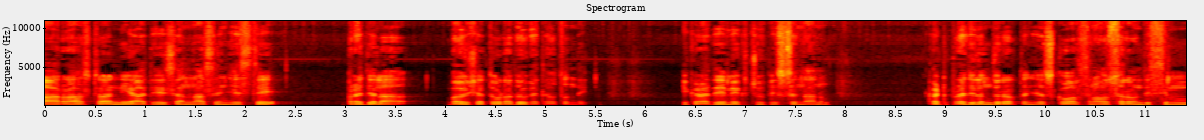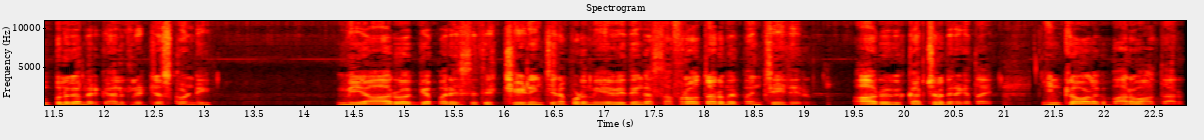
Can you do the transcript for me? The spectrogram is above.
ఆ రాష్ట్రాన్ని ఆ దేశాన్ని నాశనం చేస్తే ప్రజల భవిష్యత్తు కూడా అధోగతి అవుతుంది. ఇక్కడ అదే మీకు చూపిస్తున్నాను. కాబట్టి ప్రజలందరూ అర్థం చేసుకోవాల్సిన అవసరం ఉంది. సింపుల్గా మీరు క్యాలిక్యులేట్ చేసుకోండి. మీ ఆరోగ్య పరిస్థితి క్షీణించినప్పుడు మీరు ఏ విధంగా సఫర్ అవుతారో మీరు పని చేయలేరు. ఆరోగ్య ఖర్చులు పెరుగుతాయి. ఇంట్లో వాళ్ళకు భారం అవుతారు.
